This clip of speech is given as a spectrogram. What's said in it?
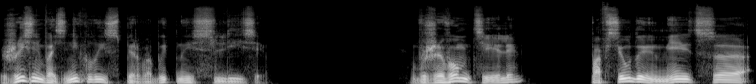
Жизнь возникла из первобытной слизи. В живом теле повсюду имеется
